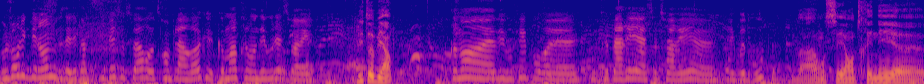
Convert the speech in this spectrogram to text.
Bonjour Luc Deslandes, vous allez participer ce soir au tremplin rock. Comment appréhendez-vous la soirée? Plutôt bien. Comment euh, avez-vous fait pour euh, vous préparer à cette soirée euh, avec votre groupe? Bah, on s'est entraîné, euh,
